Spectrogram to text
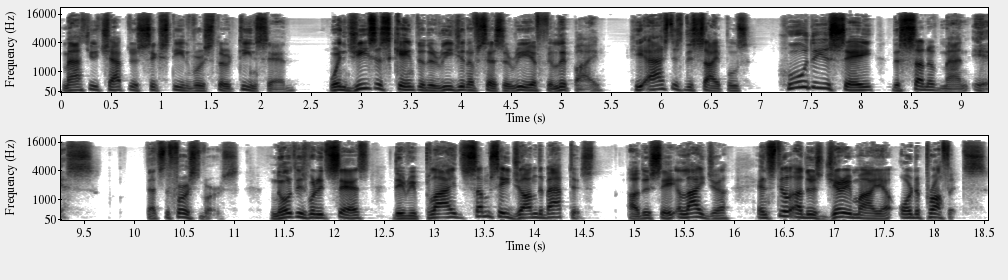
Matthew chapter 16 verse 13 said, When Jesus came to the region of Caesarea Philippi, he asked his disciples, Who do you say the Son of Man is? That's the first verse. Notice what it says. They replied, Some say John the Baptist, others say Elijah, and still others Jeremiah or the prophets.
